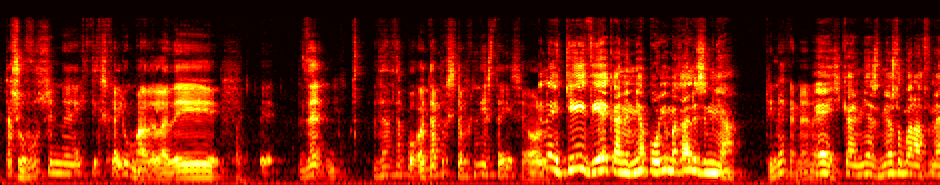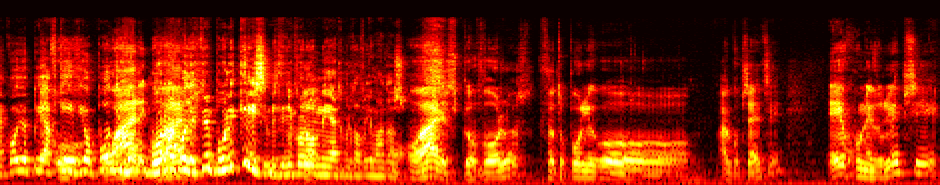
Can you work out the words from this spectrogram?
Εντάξει, ο Βόλος είναι, έχει δείξει καλή ομάδα. Δηλαδή. ε, δεν, δεν θα πω. Τα έπαιξε τα παιχνίδια στα ίσια όλα. Ναι, και ήδη έκανε μια πολύ μεγάλη ζημιά. Την έκανε, ναι. Έχει κάνει μια ζημιά στον Παναθηναϊκό, οι οποίοι αυτοί ο- οι δύο ο πόντοι Άρη- μπορούν ο να Άρης- αποδειχτούν πολύ κρίσιμοι στην Αυτό. οικονομία του πρωταθλήματο. Ο, ο Άρης και ο Βόλος, θα το πω λίγο. Άκουψα έτσι. Έχουν δουλέψει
